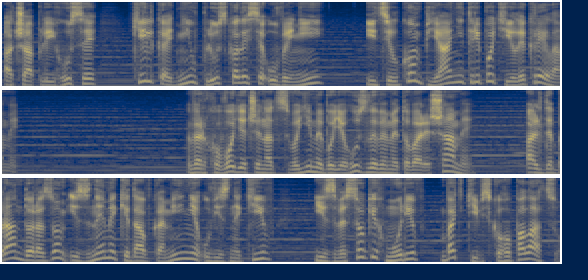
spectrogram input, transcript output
а чаплі й гуси кілька днів плюскалися у вині і цілком п'яні тріпотіли крилами. Верховодячи над своїми боягузливими товаришами, Альдебрандо разом із ними кидав каміння у візників із високих мурів батьківського палацу.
